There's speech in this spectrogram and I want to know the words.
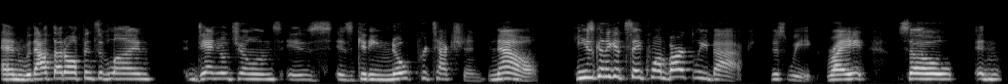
and without that offensive line, Daniel Jones is is getting no protection. Now he's going to get Saquon Barkley back this week, right? So, and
